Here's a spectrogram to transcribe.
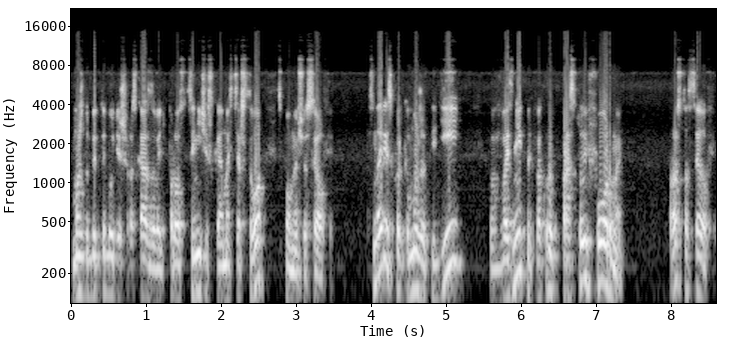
может быть, ты будешь рассказывать про сценическое мастерство с помощью селфи. Посмотри, сколько может идей возникнуть вокруг простой формы, просто селфи.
